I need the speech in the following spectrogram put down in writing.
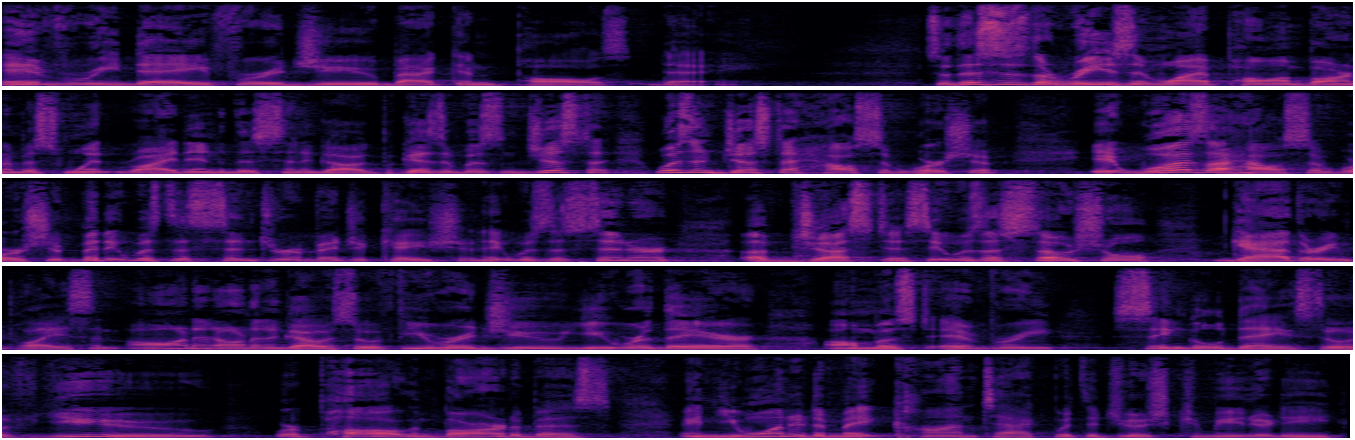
every day for a Jew back in Paul's day. So this is the reason why Paul and Barnabas went right into the synagogue because it wasn't just a, wasn't just a house of worship. It was a house of worship, but it was the center of education. It was the center of justice. It was a social gathering place, and on and on and go. So if you were a Jew, you were there almost every single day. So if you were Paul and Barnabas, and you wanted to make contact with the Jewish community,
